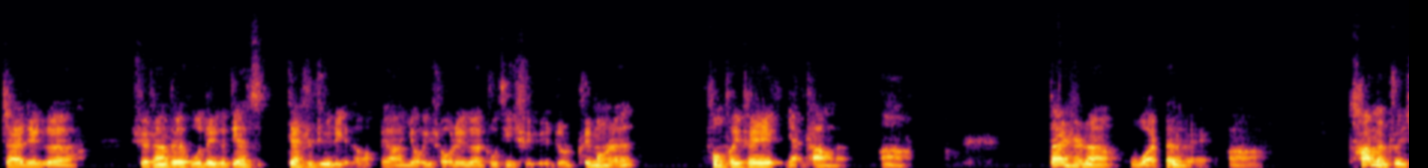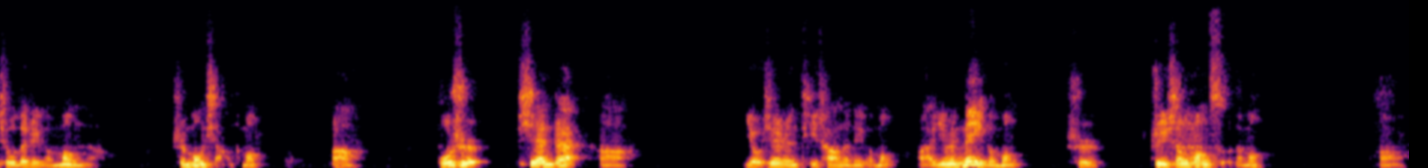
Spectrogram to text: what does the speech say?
在这个《雪山飞狐》这个电视电视剧里头，哎呀，有一首这个主题曲就是《追梦人》，凤飞飞演唱的啊。但是呢，我认为啊，他们追求的这个梦呢，是梦想的梦啊，不是现在啊有些人提倡的那个梦啊，因为那个梦是醉生梦死的梦啊。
